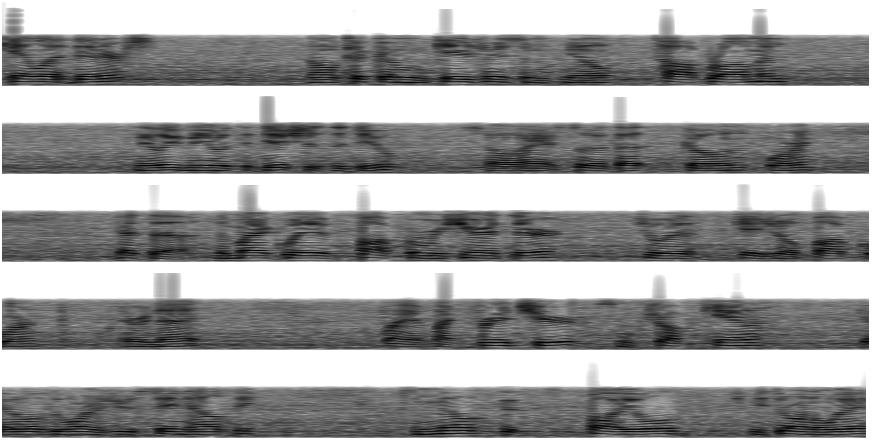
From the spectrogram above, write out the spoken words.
candlelit dinners. I'll cook them occasionally some, you know, top ramen. They leave me with the dishes to do, so I still got that going for me. Got the the microwave popcorn machine right there. Enjoy occasional popcorn every night. My my fridge here, some Tropicana. Gotta love the orange juice, staying healthy. Some milk that's probably old, should be thrown away.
